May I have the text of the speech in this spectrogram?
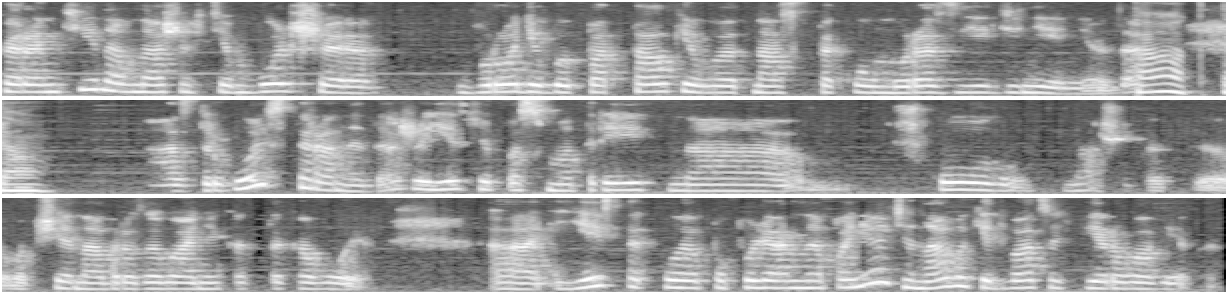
карантинов наших, тем больше вроде бы подталкивают нас к такому разъединению. Да? Так, так. А с другой стороны, даже если посмотреть на школу нашу, как, э, вообще на образование как таковое, а, есть такое популярное понятие навыки 21 века.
